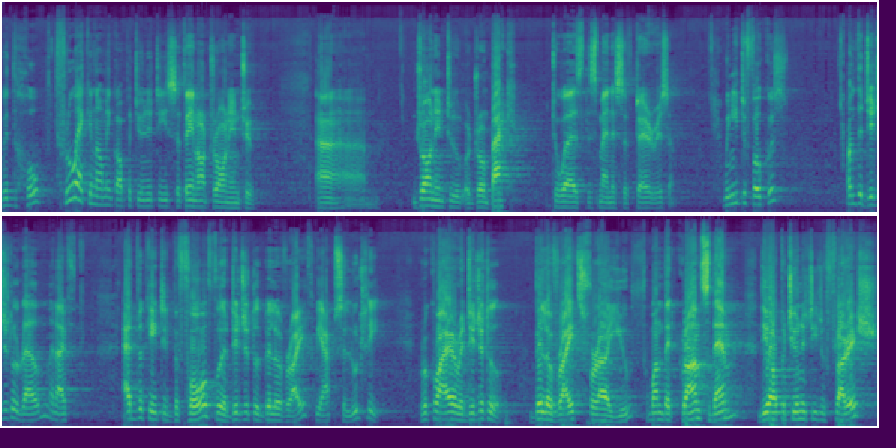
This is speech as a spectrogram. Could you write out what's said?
with hope through economic opportunities so they're not drawn into, um, drawn into or drawn back towards this menace of terrorism. We need to focus on the digital realm, and I've advocated before for a digital Bill of Rights. We absolutely require a digital Bill of Rights for our youth, one that grants them the opportunity to flourish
